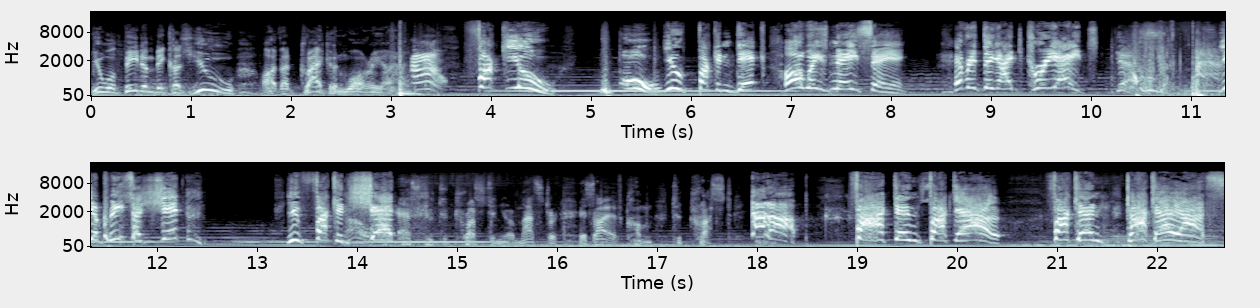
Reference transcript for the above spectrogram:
You will beat him because you are the Dragon Warrior. Ow! Fuck you! Oh, you fucking dick! Always naysaying! Everything I create! Yes! You piece of shit! You fucking shit! I ask you to trust in your master as I have come to trust. Shut up! Fucking fuck you! Fucking cock ass!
